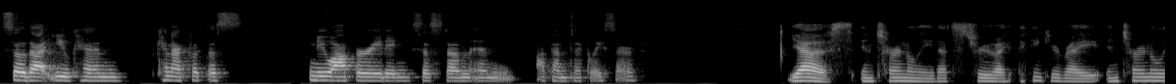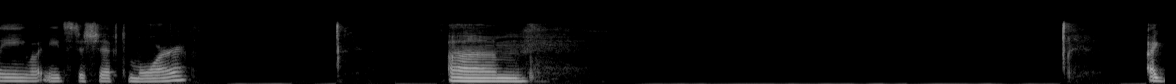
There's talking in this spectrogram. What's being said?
so that you can connect with this new operating system and authentically serve. Yes internally that's true. I, I think you're right. Internally what needs to shift more? Um I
